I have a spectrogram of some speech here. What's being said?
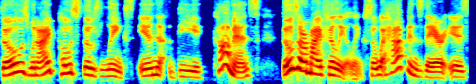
those when i post those links in the comments those are my affiliate links. So what happens there is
